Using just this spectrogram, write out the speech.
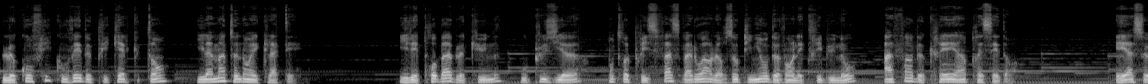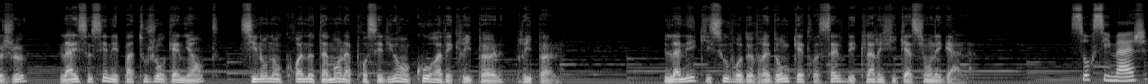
Le conflit couvait depuis quelque temps, il a maintenant éclaté. Il est probable qu'une, ou plusieurs, entreprises fassent valoir leurs opinions devant les tribunaux, afin de créer un précédent. Et à ce jeu, la SEC n'est pas toujours gagnante, si l'on en croit notamment la procédure en cours avec Ripple, Ripple. L'année qui s'ouvre devrait donc être celle des clarifications légales. Source image,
